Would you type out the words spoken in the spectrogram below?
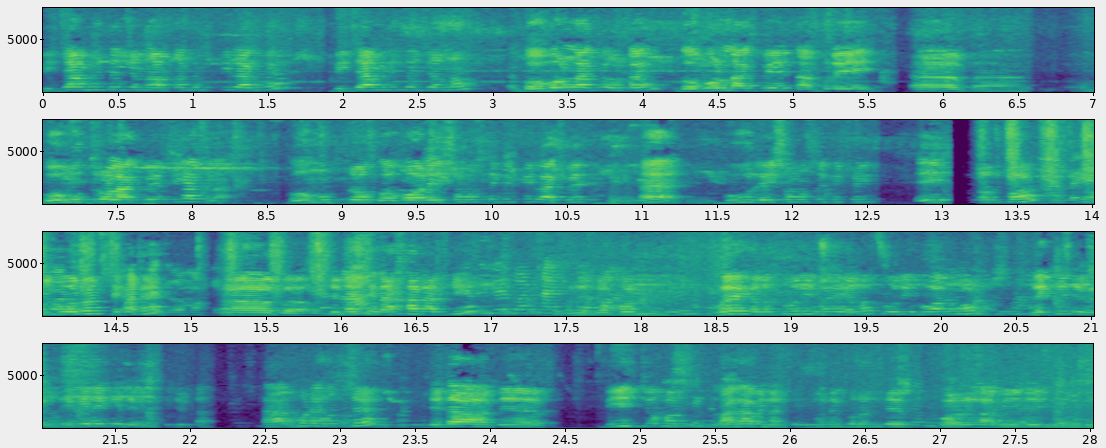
বীজামৃতের জন্য আপনাদের কি লাগবে? বীজামৃতের জন্য গোবর লাগবে ওটাই, গোবর লাগবে, তারপরে গোমূত্র লাগবে, ঠিক আছে না? গোমূত্র, গোবর, এই সমস্ত কিছুই লাগবে হ্যাঁ? গুড়, এই সমস্ত কিছুই। পর কি করবেন সেখানে সেটাকে রাখার আর কি মানে যখন হয়ে গেল তৈরি হয়ে গেল তৈরি হওয়ার পর রেখে দেবেন ঢেকে রেখে দেবেন কিছুটা। তারপরে হচ্ছে যেটা বীজ যখন লাগাবেন আর মনে করুন যে করলা বীজ এই সমস্ত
